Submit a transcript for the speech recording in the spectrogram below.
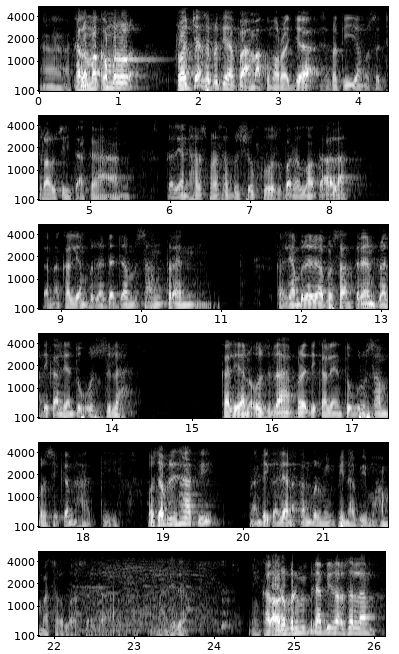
Nah, kalau makamul rojak seperti apa? Makamul rojak seperti yang Ustaz selalu ceritakan. Kalian harus merasa bersyukur kepada Allah Ta'ala. Karena kalian berada dalam pesantren. Kalian berada dalam pesantren berarti kalian itu uzlah. Kalian uzlah berarti kalian itu berusaha membersihkan hati. Kalau sudah bersih hati, nanti kalian akan bermimpi Nabi Muhammad SAW. Nah, gitu. Kalau orang bermimpi Nabi SAW,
